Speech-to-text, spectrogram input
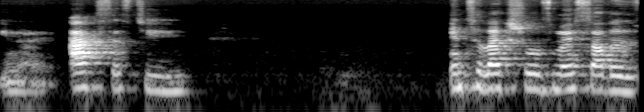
you know, access to intellectuals most others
